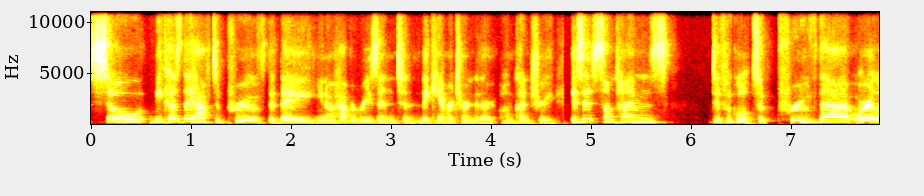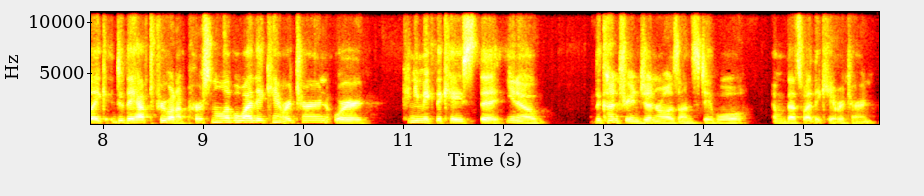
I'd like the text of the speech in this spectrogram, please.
So, because they have to prove that they, you know, have a reason to they can't return to their home country, is it sometimes difficult to prove that, or like, do they have to prove on a personal level why they can't return, or can you make the case that you know the country in general is unstable and that's why they can't return?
